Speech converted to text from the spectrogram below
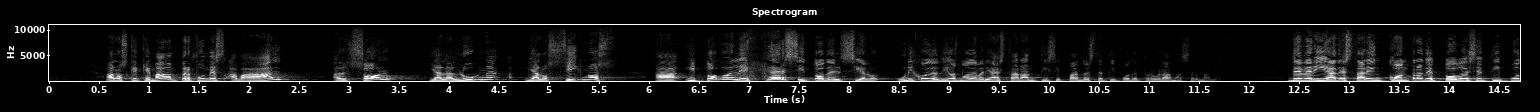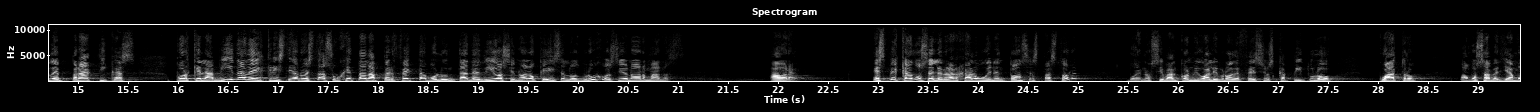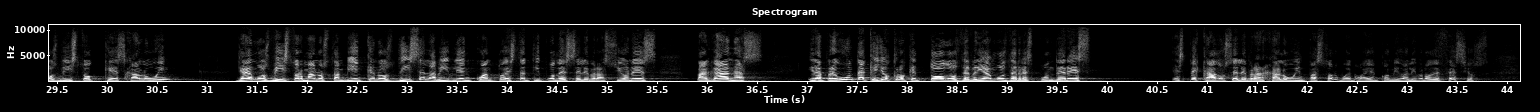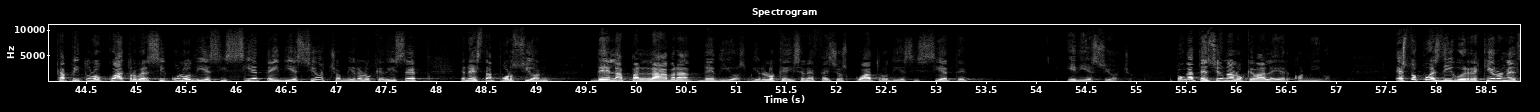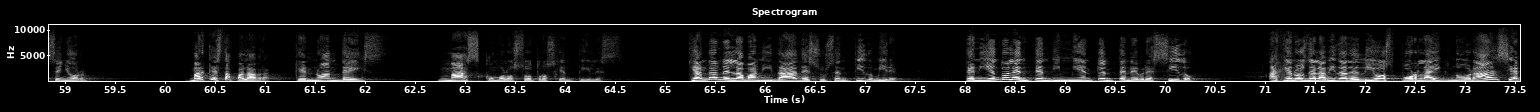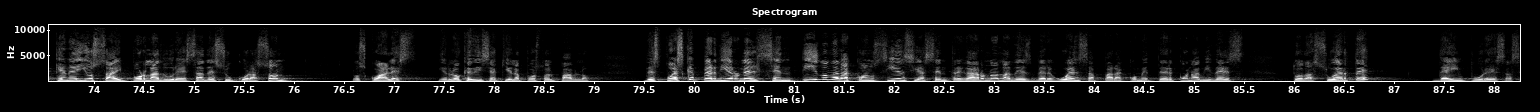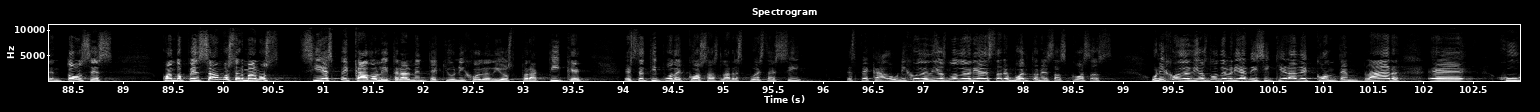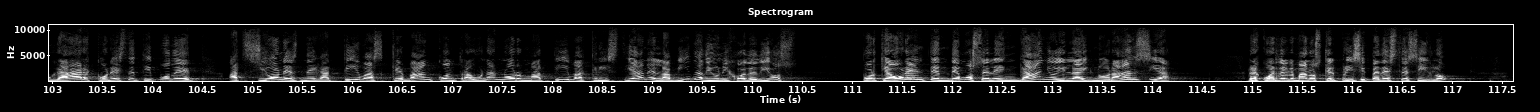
a los que quemaban perfumes a Baal, al sol y a la luna y a los signos y todo el ejército del cielo. Un hijo de Dios no debería estar anticipando este tipo de programas, hermanos. Debería de estar en contra de todo ese tipo de prácticas, porque la vida del cristiano está sujeta a la perfecta voluntad de Dios y no a lo que dicen los brujos, ¿sí o no, hermanos? Ahora, ¿es pecado celebrar Halloween entonces, pastor? Bueno, si van conmigo al libro de Efesios capítulo 4, vamos a ver, ya hemos visto qué es Halloween. Ya hemos visto, hermanos, también qué nos dice la Biblia en cuanto a este tipo de celebraciones paganas. Y la pregunta que yo creo que todos deberíamos de responder es, ¿es pecado celebrar Halloween, pastor? Bueno, vayan conmigo al libro de Efesios, capítulo 4, versículos 17 y 18. Mire lo que dice en esta porción de la palabra de Dios. Mire lo que dice en Efesios 4, 17 y 18. Ponga atención a lo que va a leer conmigo. Esto pues digo y requiero en el Señor, marca esta palabra, que no andéis más como los otros gentiles que andan en la vanidad de su sentido, mire, teniendo el entendimiento entenebrecido, ajenos de la vida de Dios por la ignorancia que en ellos hay por la dureza de su corazón, los cuales, y lo que dice aquí el apóstol Pablo, después que perdieron el sentido de la conciencia, se entregaron a la desvergüenza para cometer con avidez toda suerte de impurezas. Entonces, cuando pensamos, hermanos, si es pecado literalmente que un hijo de Dios practique, este tipo de cosas, la respuesta es sí. Es pecado. Un hijo de Dios no debería de estar envuelto en esas cosas. Un hijo de Dios no debería ni siquiera de contemplar, eh, jugar con este tipo de acciones negativas que van contra una normativa cristiana en la vida de un hijo de Dios. Porque ahora entendemos el engaño y la ignorancia. Recuerden, hermanos, que el príncipe de este siglo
